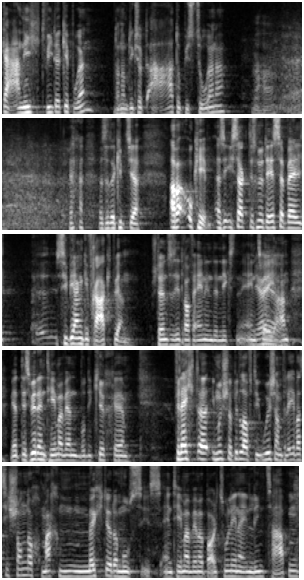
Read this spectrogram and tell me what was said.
gar nicht wiedergeboren. Dann mhm. haben die gesagt, ah, du bist so einer. Aha. also da gibt es ja aber okay, also ich sage das nur deshalb, weil äh, Sie werden gefragt werden. Stellen Sie sich darauf ein in den nächsten ein, zwei ja. Jahren. Das wird ein Thema werden, wo die Kirche, vielleicht, äh, ich muss schon ein bisschen auf die Uhr schauen, vielleicht was ich schon noch machen möchte oder muss, ist ein Thema, wenn wir Paul Zulehner in Linz haben,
